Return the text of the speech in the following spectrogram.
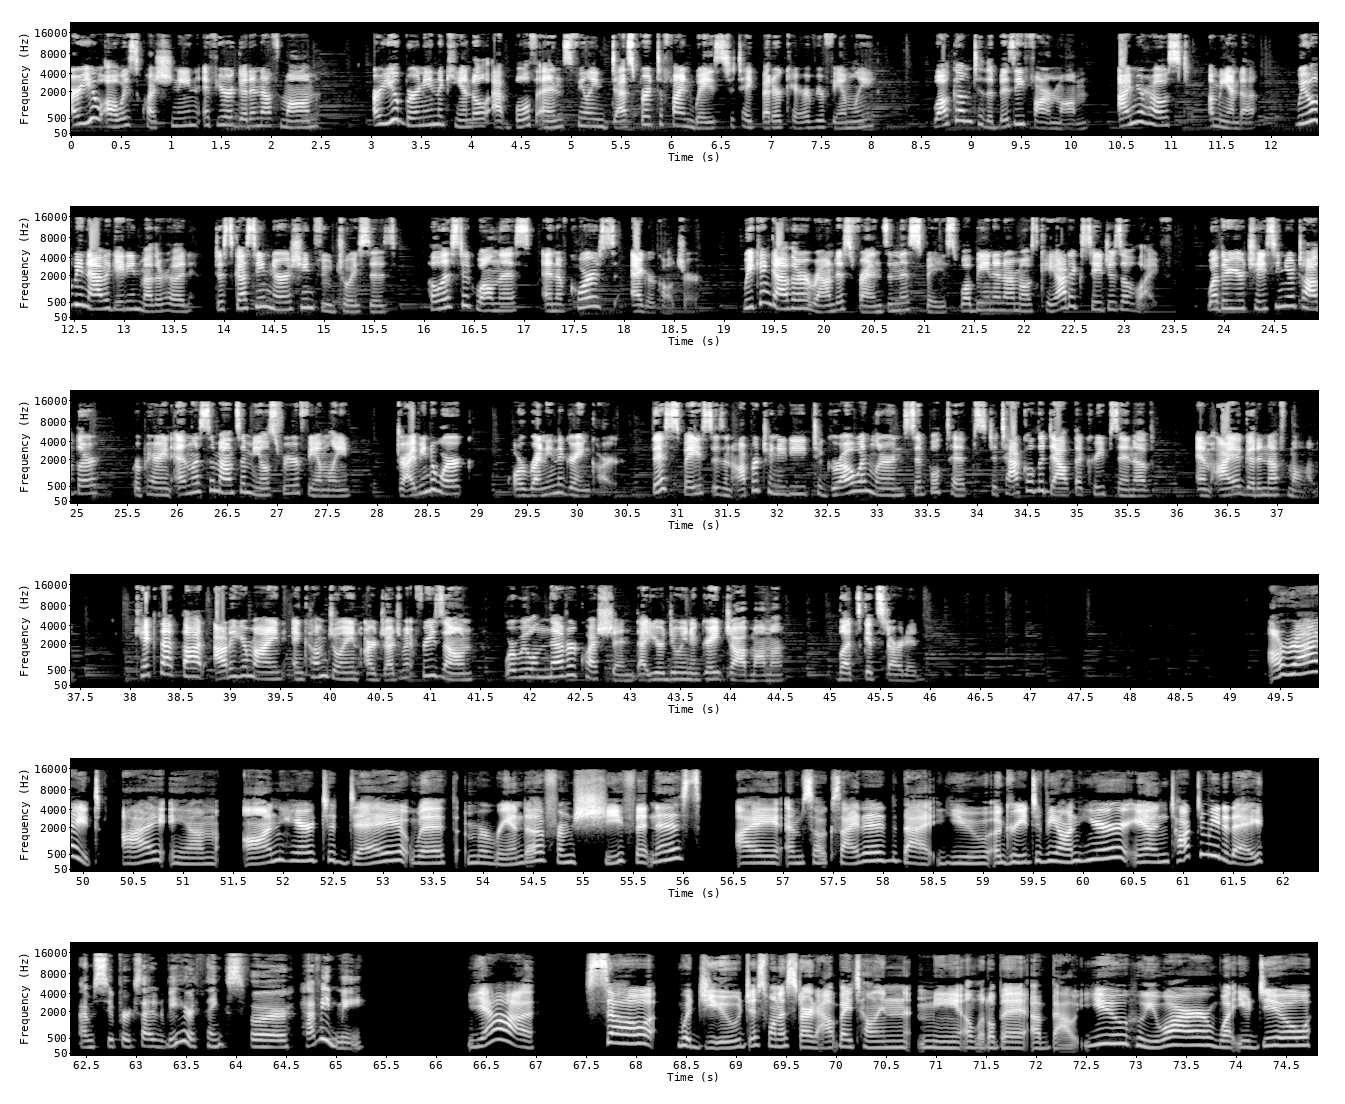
Are you always questioning if you're a good enough mom? Are you burning the candle at both ends, feeling desperate to find ways to take better care of your family? Welcome to the Busy Farm Mom. I'm your host, Amanda. We will be navigating motherhood, discussing nourishing food choices, holistic wellness, and of course, agriculture. We can gather around as friends in this space while being in our most chaotic stages of life. Whether you're chasing your toddler, preparing endless amounts of meals for your family, driving to work, or running the grain cart. This space is an opportunity to grow and learn simple tips to tackle the doubt that creeps in of, Am I a good enough mom? Kick that thought out of your mind and come join our judgment free zone where we will never question that you're doing a great job, Mama. Let's get started. All right. I am on here today with Miranda from She Fitness. I am so excited that you agreed to be on here and talk to me today. I'm super excited to be here. Thanks for having me. Yeah. So, would you just want to start out by telling me a little bit about you, who you are, what you do,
